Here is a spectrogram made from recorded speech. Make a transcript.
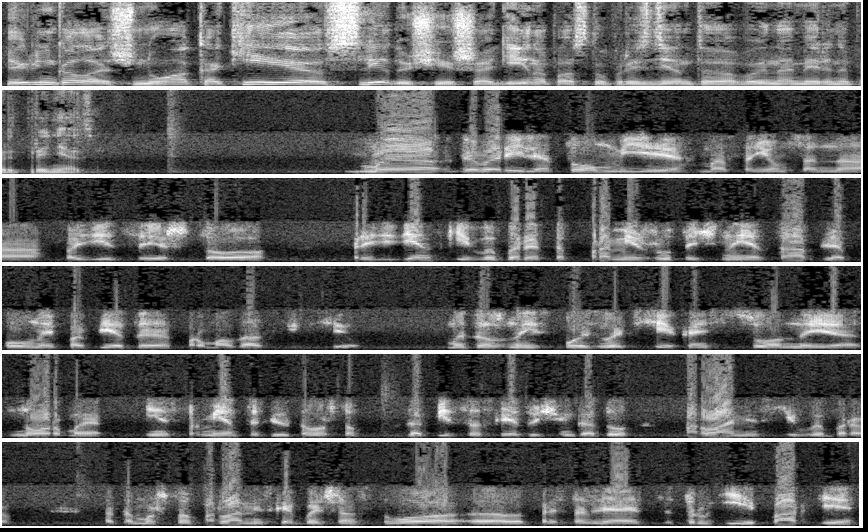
Игорь Николаевич, ну а какие следующие шаги на посту президента вы намерены предпринять? Мы говорили о том, и мы остаемся на позиции, что президентские выборы – это промежуточный этап для полной победы промолдавских сил. Мы должны использовать все конституционные нормы и инструменты для того, чтобы добиться в следующем году парламентских выборов. Потому что парламентское большинство э, представляет другие партии,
